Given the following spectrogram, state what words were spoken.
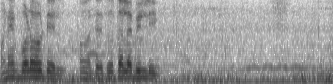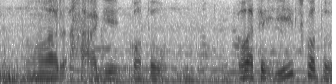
অনেক বড় হোটেল আমাদের, দোতলা বিল্ডিং। তোমার আগে কত? ও আচ্ছা এজ কত?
